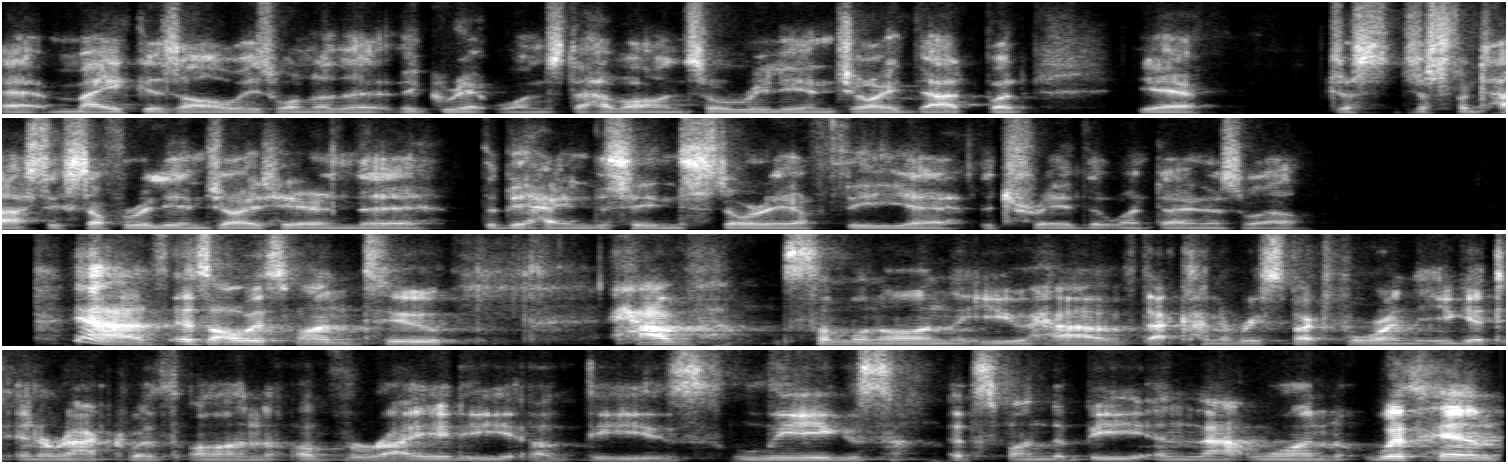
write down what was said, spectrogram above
uh, Mike is always one of the, the great ones to have on. So really enjoyed that. But yeah, just just fantastic stuff. Really enjoyed hearing the the behind the scenes story of the uh, the trade that went down as well. Yeah, it's, it's always fun to have someone on that you have that kind of respect for and that you get to interact with on a variety of these leagues. It's fun to be in that one with him.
